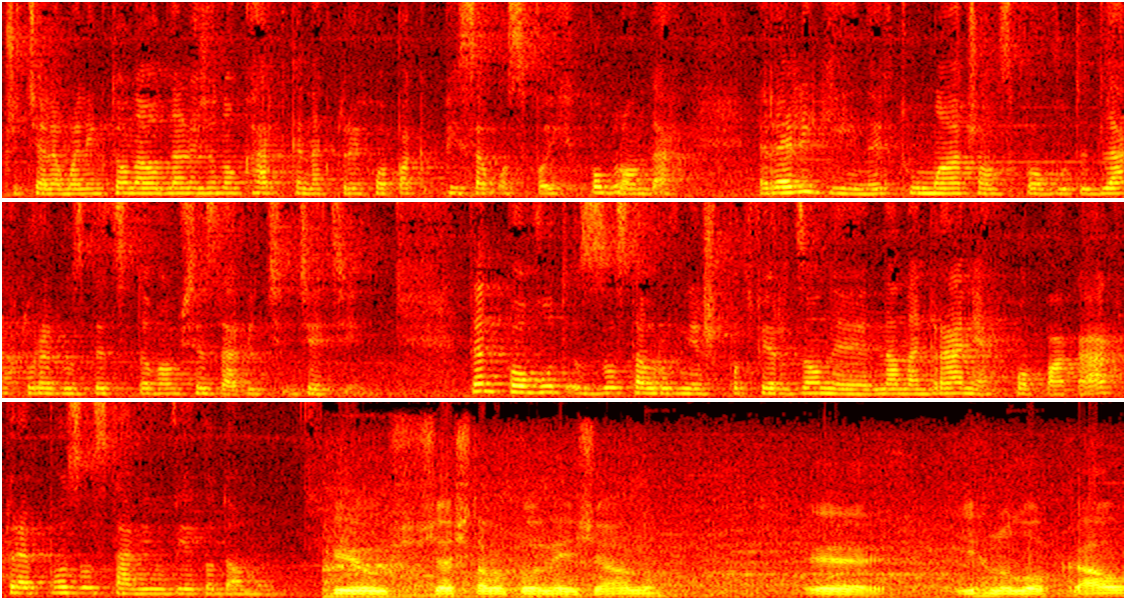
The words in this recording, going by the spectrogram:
Przy ciele Wellingtona odnaleziono kartkę, na której chłopak pisał o swoich poglądach religijnych, tłumacząc powód, dla którego zdecydował się zabić dzieci. Ten powód został również potwierdzony na nagraniach chłopaka, które pozostawił w jego domu. Eu já estava planejando ir no local,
